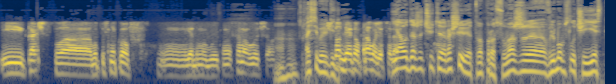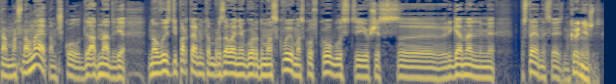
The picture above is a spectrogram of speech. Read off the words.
и качество выпускников, я думаю, будет не самым лучшим. Ага. Спасибо, Евгений. Что для этого проводится? Да? Я вот даже чуть расширю этот вопрос. У вас же в любом случае есть там основная там школа, одна-две, но вы с департаментом образования города Москвы, Московской области и вообще с э, региональными постоянной связи находитесь? Конечно,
